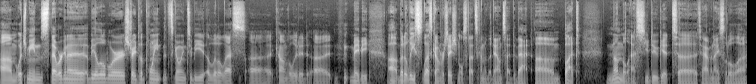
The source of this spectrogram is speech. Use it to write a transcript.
um, which means that we're gonna be a little more straight to the point. It's going to be a little less uh, convoluted, uh, maybe, uh, but at least less conversational. So that's kind of the downside to that. Um, but nonetheless, you do get to have a nice little uh,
